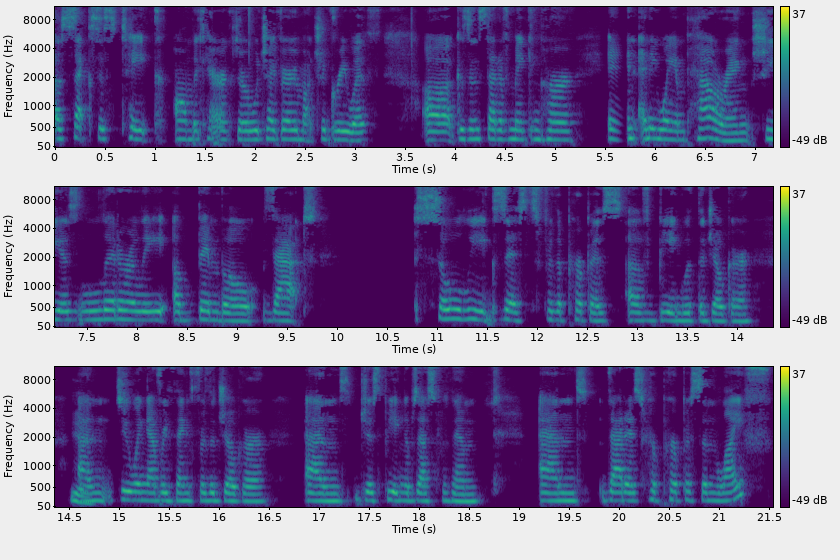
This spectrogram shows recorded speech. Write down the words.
a sexist take on the character, which I very much agree with. Uh, because instead of making her in, in any way empowering, she is literally a bimbo that solely exists for the purpose of being with the Joker Yeah. and doing everything for the Joker and just being obsessed with him. And that is her purpose in life.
